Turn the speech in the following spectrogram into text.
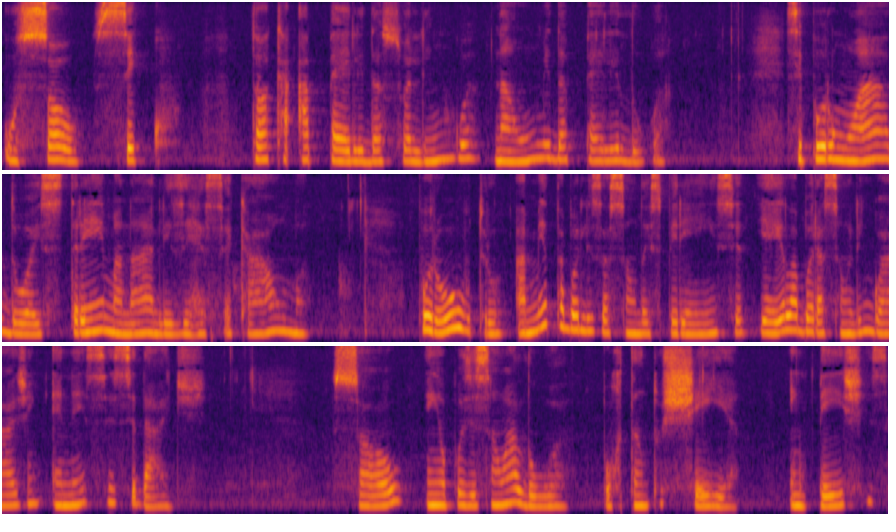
o sol seco toca a pele da sua língua na úmida pele lua. Se por um lado a extrema análise resseca a alma, por outro, a metabolização da experiência e a elaboração em linguagem é necessidade. Sol em oposição à lua, portanto cheia, em peixes,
